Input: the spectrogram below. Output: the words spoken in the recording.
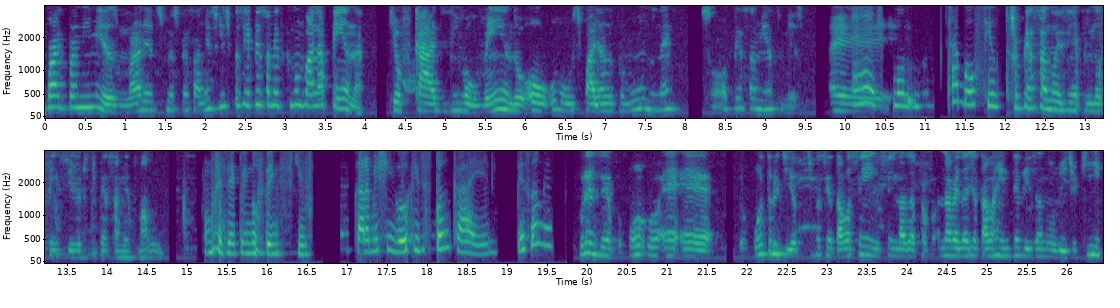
guardo para mim mesmo. A maioria dos meus pensamentos, tipo assim, é pensamento que não vale a pena que eu ficar desenvolvendo ou, ou espalhando para o mundo, né? Só pensamento mesmo. É... é, tipo, acabou o filtro. Deixa eu pensar num exemplo inofensivo aqui de pensamento maluco. Um exemplo inofensivo. O cara me xingou, quis espancar ele. Pensamento. Por exemplo, o, o, é, é, outro dia, tipo assim, eu tava sem, sem nada pra... Na verdade, eu tava renderizando um vídeo aqui.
